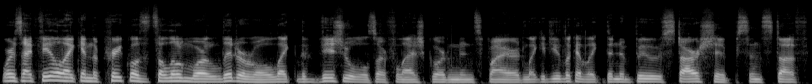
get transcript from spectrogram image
Whereas I feel like in the prequels, it's a little more literal. Like the visuals are Flash Gordon inspired. Like if you look at like the Naboo starships and stuff,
